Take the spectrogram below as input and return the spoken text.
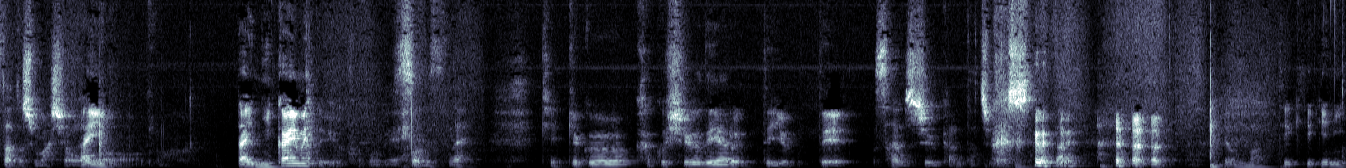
スタートしましょう。はい。第2回目ということで。そうですね。結局各週でやるって言って3週間経ちました。でもまあ定期的に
